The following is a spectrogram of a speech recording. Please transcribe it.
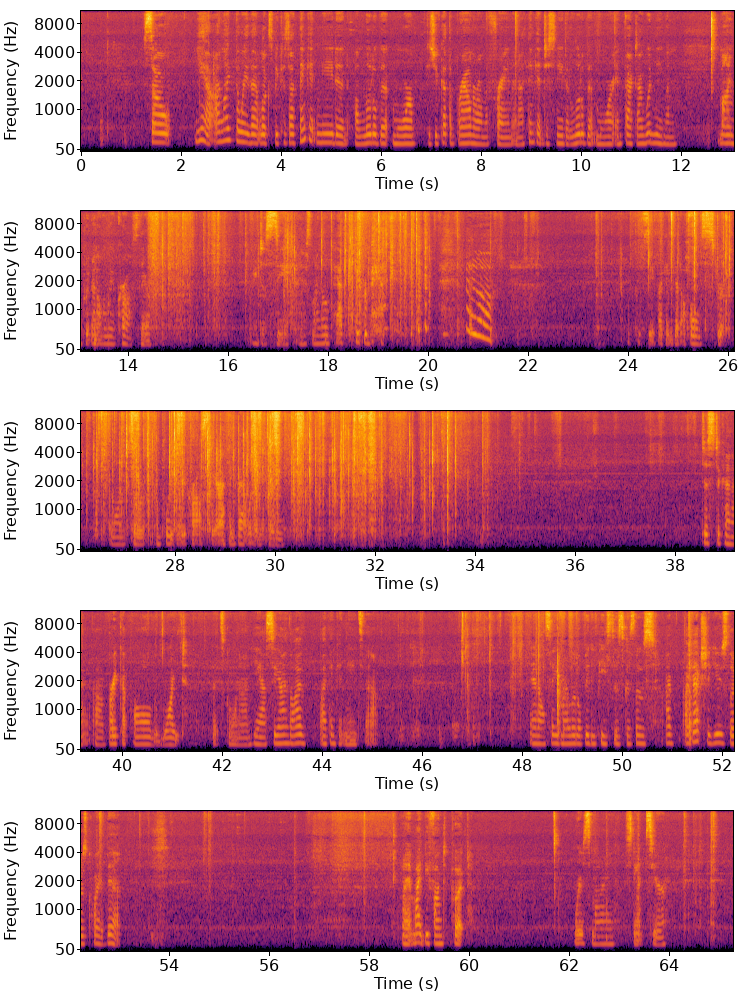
So, yeah, I like the way that looks because I think it needed a little bit more, because you've got the brown around the frame, and I think it just needed a little bit more. In fact, I wouldn't even mind putting it all the way across there. Let me just see. There's my little paper bag. Let's see if I can get a whole strip one so completely across there. I think that would be pretty. Just to kind of uh, break up all the white that's going on. Yeah, see, I, I, I think it needs that. And I'll save my little bitty pieces because those, I've, I've actually used those quite a bit. It might be fun to put, where's my stamps here?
